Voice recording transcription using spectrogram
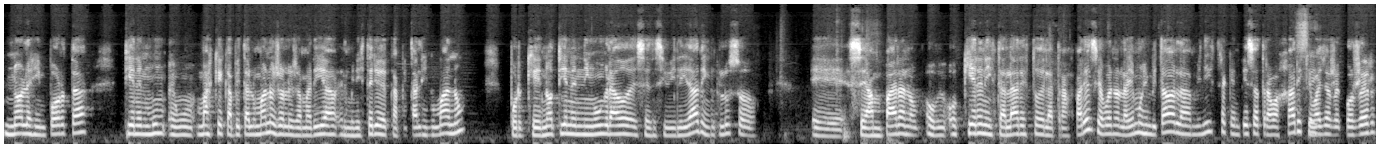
no les importa, tienen eh, más que capital humano, yo lo llamaría el Ministerio de Capital Inhumano, porque no tienen ningún grado de sensibilidad, incluso eh, se amparan o, o- o quieren instalar esto de la transparencia. Bueno, la hemos invitado a la ministra que empiece a trabajar y Sí. que vaya a recorrer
